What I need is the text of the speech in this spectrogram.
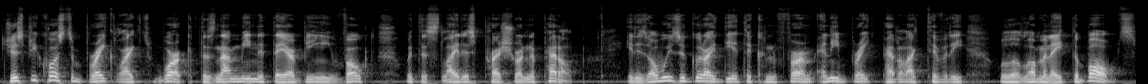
Just because the brake lights work does not mean that they are being evoked with the slightest pressure on the pedal. It is always a good idea to confirm any brake pedal activity will illuminate the bulbs.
